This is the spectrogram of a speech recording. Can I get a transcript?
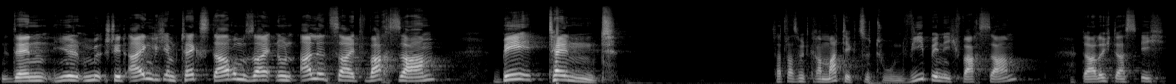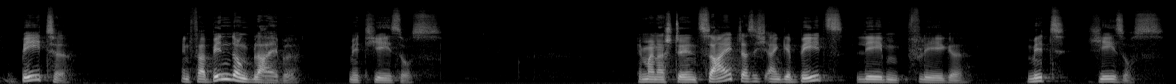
Denn hier steht eigentlich im Text, darum seid nun alle Zeit wachsam, betend. Das hat was mit Grammatik zu tun. Wie bin ich wachsam? Dadurch, dass ich bete in Verbindung bleibe mit Jesus. In meiner stillen Zeit, dass ich ein Gebetsleben pflege mit Jesus.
